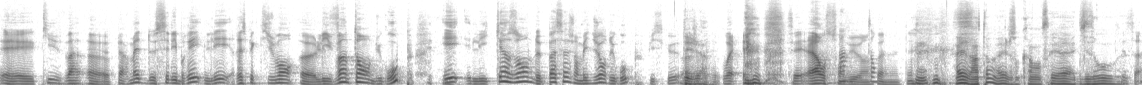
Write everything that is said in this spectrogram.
et qui va euh, permettre de célébrer les, respectivement euh, les 20 ans du groupe et les 15 ans de passage en major du groupe, puisque... euh, Déjà. ouais, c'est, là on se sent 20 vieux. hein. ans. Ouais, 20 ans, ouais, elles ont commencé à 10 ans. C'est ça.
